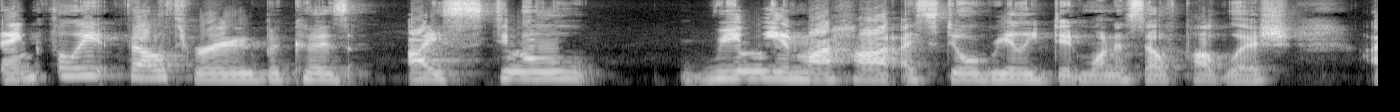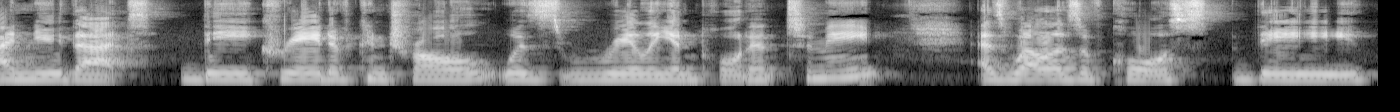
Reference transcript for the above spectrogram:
Thankfully, it fell through because I still really in my heart, I still really did want to self publish. I knew that the creative control was really important to me, as well as, of course, the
